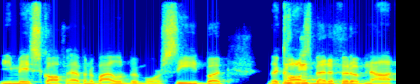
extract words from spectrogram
You may scoff at having to buy a little bit more seed, but the cost mm-hmm. benefit of not,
